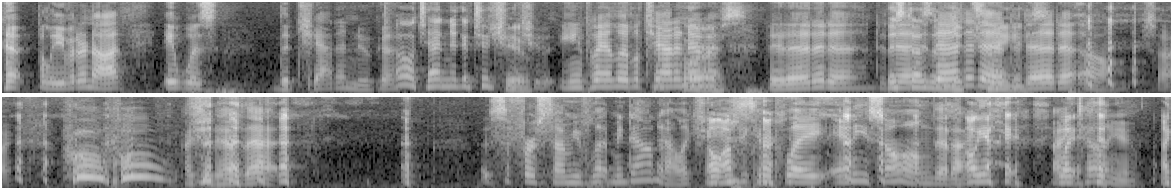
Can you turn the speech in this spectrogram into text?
Believe it or not, it was the Chattanooga. Oh, Chattanooga Choo Choo. You can play a little Chattanooga. This doesn't do trains. Oh, sorry. whoo, whoo. I should have that. It's the first time you've let me down, Alex. You Oh, usually can play any song that I. Oh, yeah. I tell you. I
